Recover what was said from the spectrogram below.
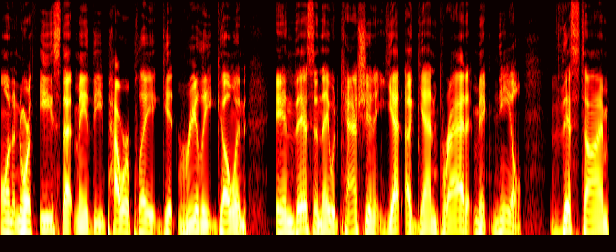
on Northeast that made the power play get really going in this, and they would cash in yet again. Brad McNeil, this time,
